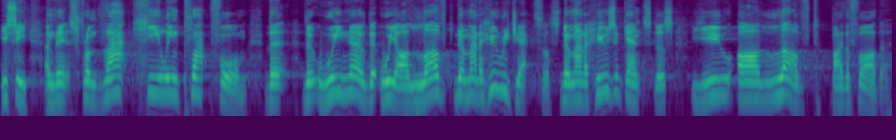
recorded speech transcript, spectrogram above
You see, and it's from that healing platform that that we know that we are loved no matter who rejects us, no matter who's against us, you are loved by the Father.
